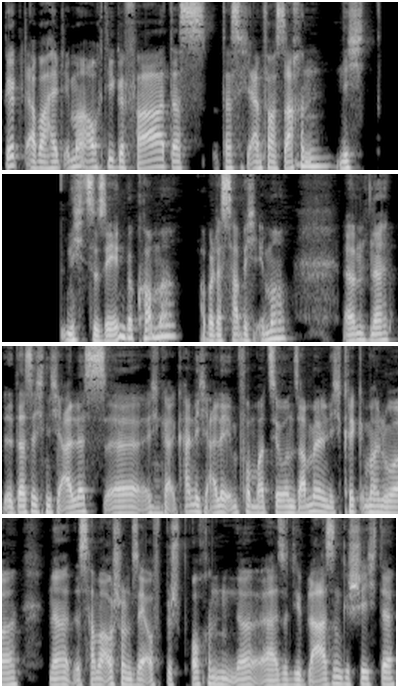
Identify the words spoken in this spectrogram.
birgt aber halt immer auch die Gefahr, dass, dass ich einfach Sachen nicht, nicht zu sehen bekomme, aber das habe ich immer, ähm, ne, dass ich nicht alles, äh, ich mhm. kann, kann nicht alle Informationen sammeln. Ich krieg immer nur, ne, das haben wir auch schon sehr oft besprochen, ne, also die Blasengeschichte.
